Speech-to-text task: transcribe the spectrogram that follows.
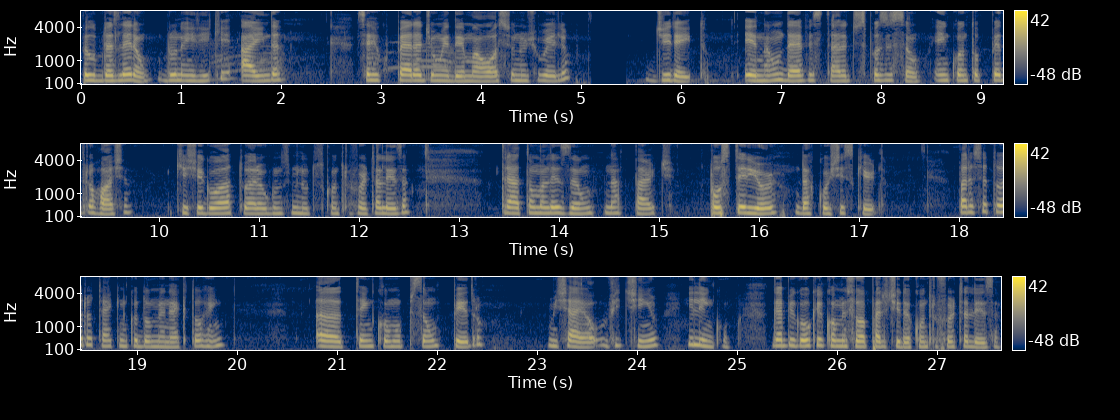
pelo Brasileirão. Bruno Henrique ainda se recupera de um edema ósseo no joelho direito e não deve estar à disposição, enquanto Pedro Rocha, que chegou a atuar alguns minutos contra o Fortaleza, trata uma lesão na parte posterior da coxa esquerda. Para o setor, o técnico Domenech Torren uh, tem como opção Pedro, Michael, Vitinho e Lincoln. Gabigol, que começou a partida contra o Fortaleza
